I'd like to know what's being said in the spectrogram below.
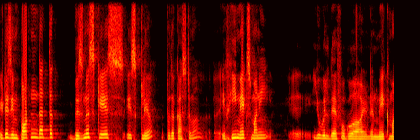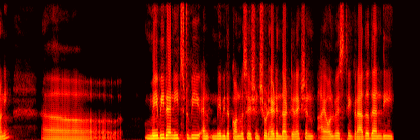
it is important that the business case is clear to the customer. If he makes money, you will therefore go ahead and make money. Uh, maybe there needs to be, and maybe the conversation should head in that direction. I always think rather than the,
